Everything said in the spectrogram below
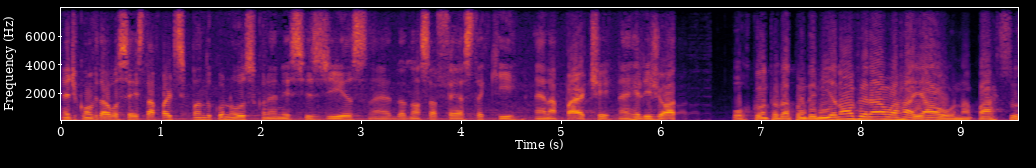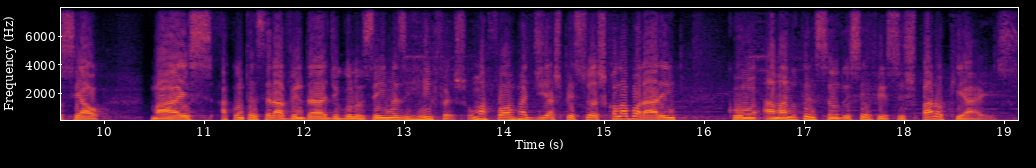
né, de convidar você a estar participando conosco né, nesses dias né, da nossa festa aqui né, na parte né, religiosa. Por conta da pandemia não haverá o arraial na parte social, mas acontecerá a venda de guloseimas e rifas, uma forma de as pessoas colaborarem com a manutenção dos serviços paroquiais.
